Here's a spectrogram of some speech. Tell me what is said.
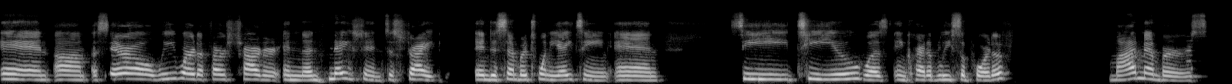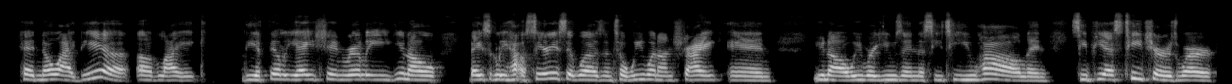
And um, Acero, we were the first charter in the nation to strike in December 2018. And CTU was incredibly supportive. My members had no idea of like the affiliation, really, you know, basically how serious it was until we went on strike and, you know, we were using the CTU hall and CPS teachers were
